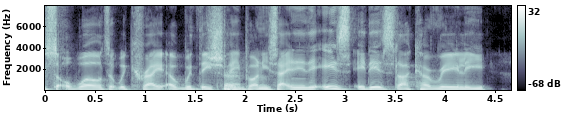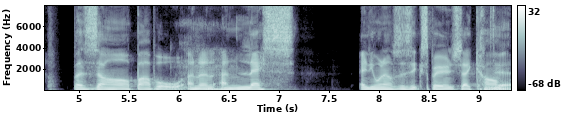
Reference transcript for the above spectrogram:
sort of worlds that we create uh, with these Sure. people, and you say and it is it is like a really bizarre bubble, and un unless anyone else has experienced, they can't Yeah.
